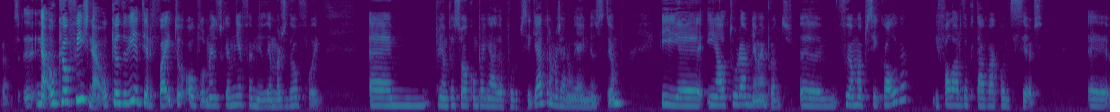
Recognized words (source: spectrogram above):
Pronto. Eh, não, o que eu fiz, não. O que eu devia ter feito, ou pelo menos o que a minha família me ajudou, foi. Um, por exemplo, eu sou acompanhada por psiquiatra, mas já não é há imenso tempo. E, uh, e na altura a minha mãe, pronto, um, fui a uma psicóloga e falar do que estava a acontecer. Uh,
